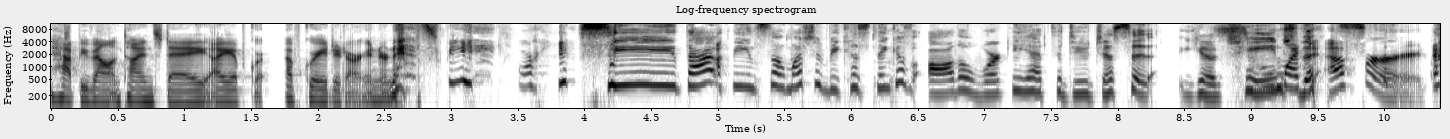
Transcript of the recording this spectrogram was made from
Happy Valentine's Day. I up- upgraded our internet speed for you. See, that means so much because think of all the work he had to do just to, you know, change so much the- effort.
